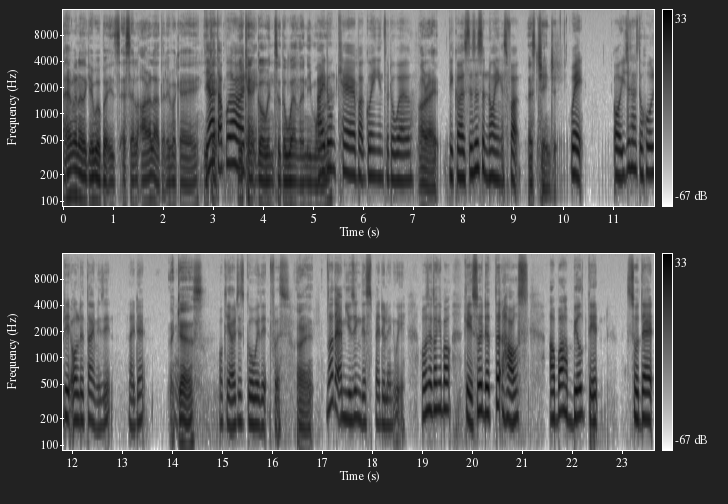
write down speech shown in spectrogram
I have another cable, but it's SLR lah. Tak boleh pakai. You Ya, can't- tak apa lah. You can't go into the well anymore. I don't care about going into the well. All right, because this is annoying as fuck. let's change it. Wait. Oh, you just have to hold it all the time, is it? Like that? I guess. Okay, I'll just go with it first. All right. Not that I'm using this pedal anyway. What was I talking about? Okay, so the third house, Abah built it so that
